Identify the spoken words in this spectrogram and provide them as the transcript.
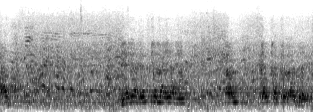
आज मेगा हेल्थ में लाया है कल हेल्थ डॉक्टर आ जाएगा।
